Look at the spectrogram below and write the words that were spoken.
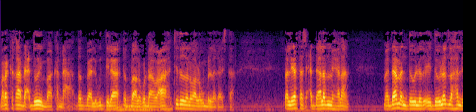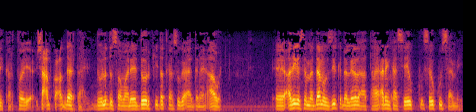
mararka qaar dhacdooyin baa ka dhaca. Dad baa lagu dilaa dad baa lagu dhaawacaa. Hantidoodana waa lagu billiqaystaa dhalinyartaas cadaalad ma helaan. Maadaama dowladu ay dowlad la hadli karto shacabka cod dheer tahay. Dowladda soomaaliyeed doorkii dadkaas uga aadanay aawe adigase maadaama wasiirka dhalinyarada aad tahay arrinkaas see kuu saameeyey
